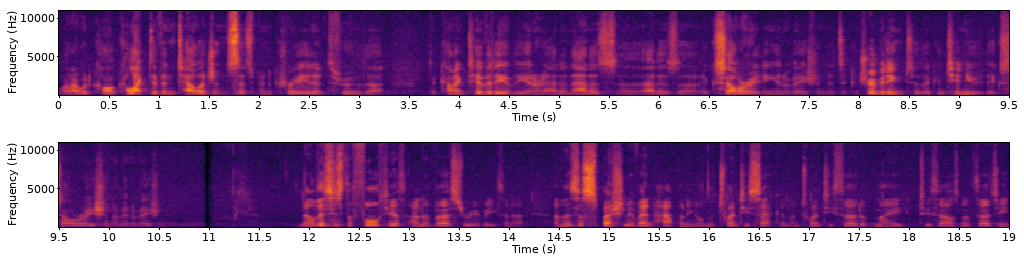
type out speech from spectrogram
what I would call collective intelligence that's been created through the, the connectivity of the internet, and that is, uh, that is uh, accelerating innovation. It's contributing to the continued acceleration of innovation. Now this is the 40th anniversary of Ethernet and there's a special event happening on the 22nd and 23rd of May 2013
